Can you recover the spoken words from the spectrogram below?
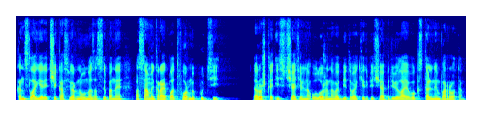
концлагеря ЧК свернул на засыпанные по самый край платформы пути. Дорожка из тщательно уложенного битого кирпича привела его к стальным воротам.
